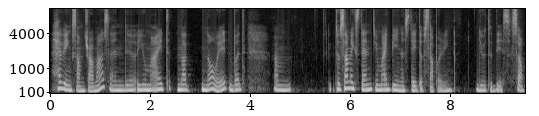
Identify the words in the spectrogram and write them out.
having some traumas and uh, you might not know it, but um, to some extent, you might be in a state of suffering due to this. So,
